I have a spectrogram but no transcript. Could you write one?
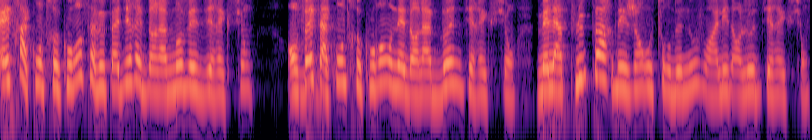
être à contre-courant, ça ne veut pas dire être dans la mauvaise direction. En fait, à contre-courant, on est dans la bonne direction. Mais la plupart des gens autour de nous vont aller dans l'autre direction.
